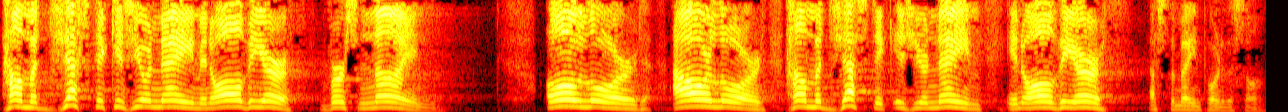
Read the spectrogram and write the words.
how majestic is your name in all the earth. Verse nine. O Lord, our Lord, how majestic is your name in all the earth. That's the main point of the song.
